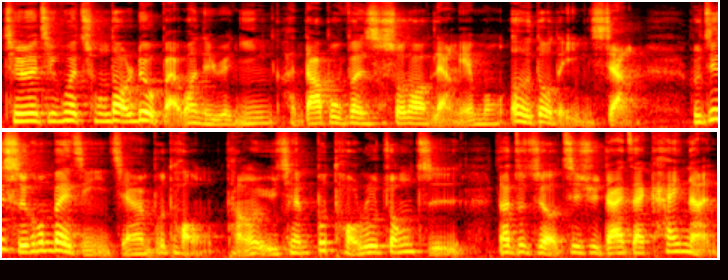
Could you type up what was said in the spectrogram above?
签约金会冲到六百万的原因，很大部分是受到两联盟恶斗的影响。如今时空背景已截然不同，倘若于谦不投入中职，那就只有继续待在开南，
